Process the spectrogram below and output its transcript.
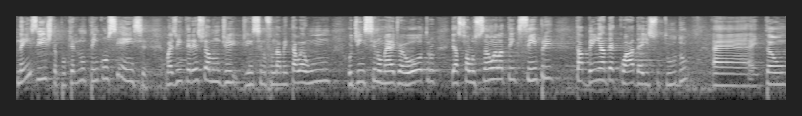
nem exista, porque ele não tem consciência. Mas o interesse de aluno de, de ensino fundamental é um, o de ensino médio é outro, e a solução ela tem que sempre está bem adequada a isso tudo. É, então,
